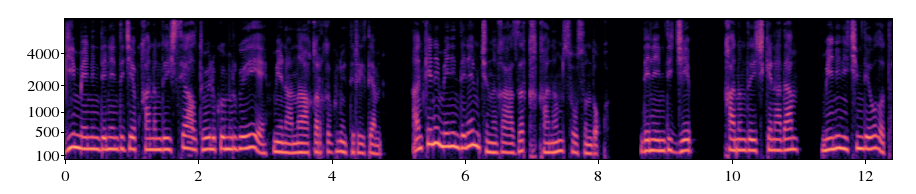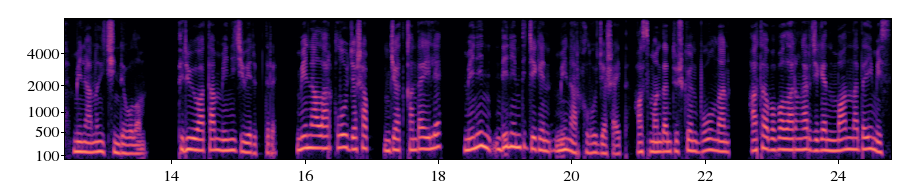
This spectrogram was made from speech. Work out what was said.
ким менин денемди жеп канымды ичсе ал түбөлүк өмүргө ээ мен аны акыркы күнү тирилтем. Анткени менин денем чыныгы азык каным суусундук. Денемди жеп канымды ичкен адам менин ичимде болот мен анын ичинде болом. Тирүү атам мени жибериптир. Мен ал аркылуу жашап жаткандай эле менин денемди жеген мен аркылуу жашайт. Асмандан түшкөн бул нан ата бабаларыңар жеген маннада эмес.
